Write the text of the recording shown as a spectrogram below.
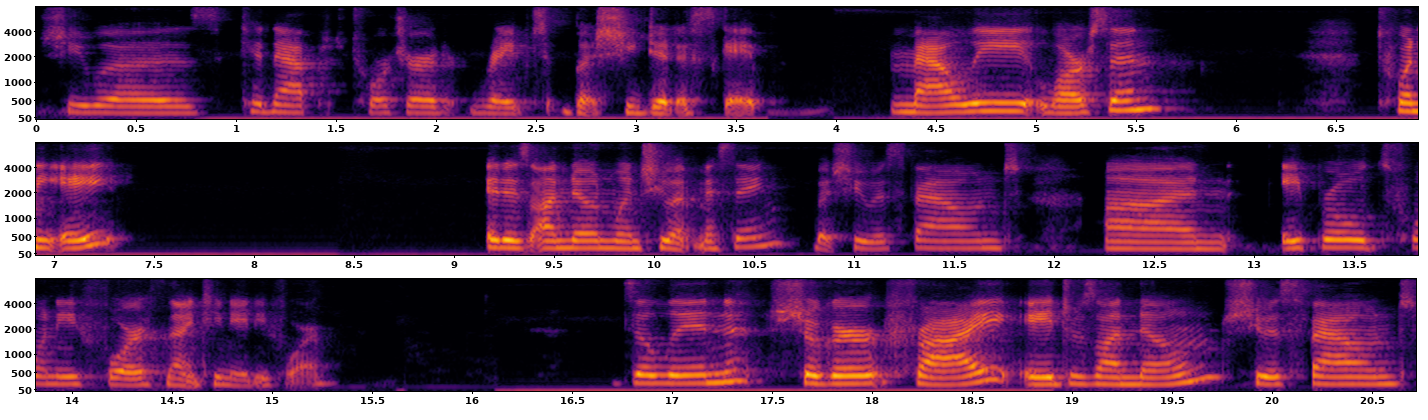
She was kidnapped, tortured, raped, but she did escape. Mally Larson, 28. It is unknown when she went missing, but she was found on April 24th, 1984. Delyn Sugar Fry, age was unknown. She was found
